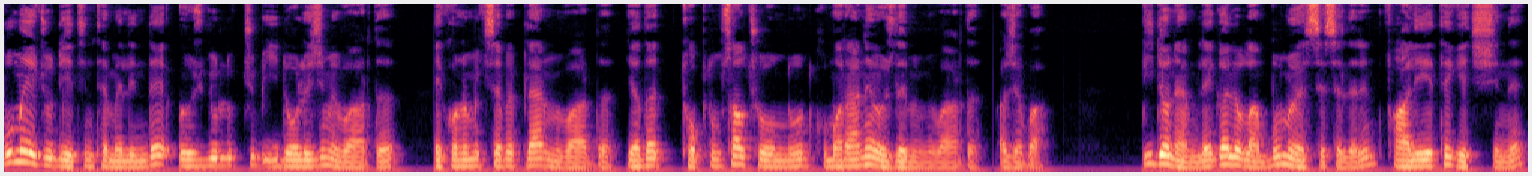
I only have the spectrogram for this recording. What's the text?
Bu mevcudiyetin temelinde özgürlükçü bir ideoloji mi vardı, ekonomik sebepler mi vardı ya da toplumsal çoğunluğun kumarhane özlemi mi vardı acaba? Bir dönem legal olan bu müesseselerin faaliyete geçişini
